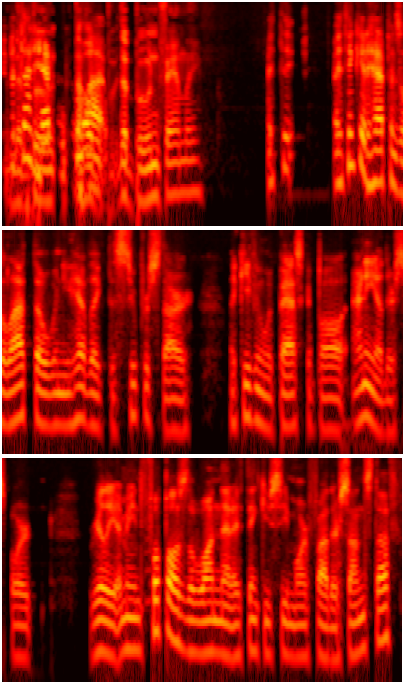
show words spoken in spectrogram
Yeah, but the that Boone, happens a the whole lot. the Boone family. I think I think it happens a lot though when you have like the superstar, like even with basketball, any other sport, really. I mean, football is the one that I think you see more father son stuff,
